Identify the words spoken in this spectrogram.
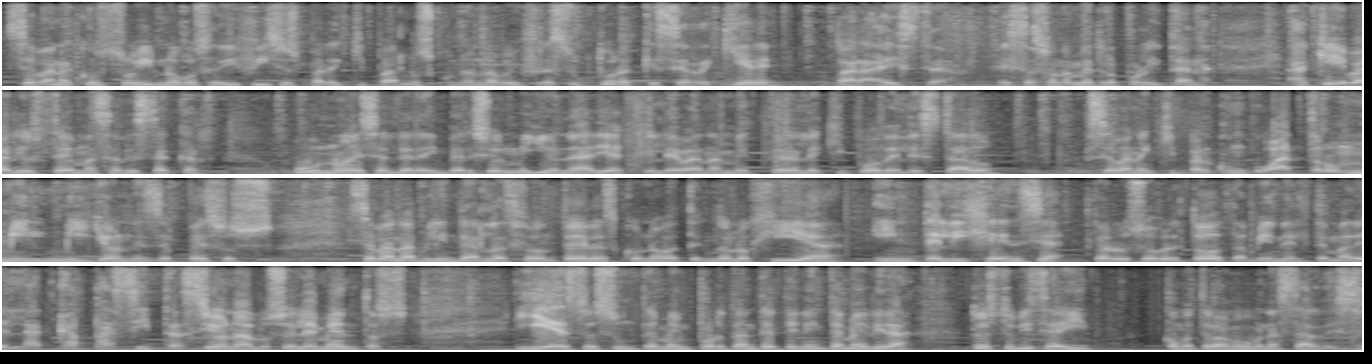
Se van a construir nuevos edificios para equiparlos con la nueva infraestructura que se requiere para esta, esta zona metropolitana. Aquí hay varios temas a destacar. Uno es el de la inversión millonaria que le van a meter al equipo del Estado. Se van a equipar con 4 mil millones de pesos. Se van a blindar las fronteras con nueva tecnología, inteligencia, pero sobre todo también el tema de la capacitación a los elementos. Y eso es un tema importante. Teniente Mérida, tú estuviste ahí. ¿Cómo te va? Muy buenas tardes.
